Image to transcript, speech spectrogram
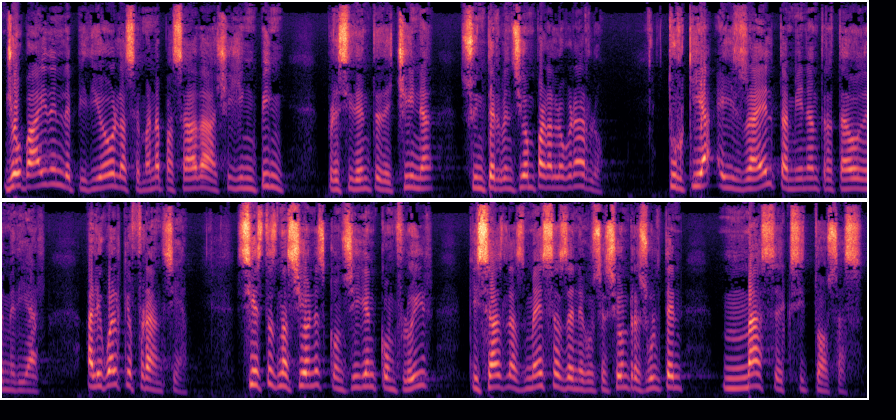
Joe Biden le pidió la semana pasada a Xi Jinping, presidente de China, su intervención para lograrlo. Turquía e Israel también han tratado de mediar, al igual que Francia. Si estas naciones consiguen confluir, quizás las mesas de negociación resulten más exitosas.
